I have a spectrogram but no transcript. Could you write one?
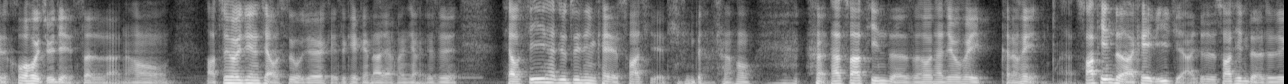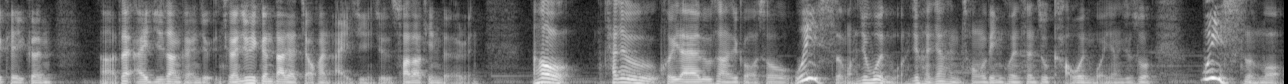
个会会觉得有点深了。然后啊，最后一件小事，我觉得也是可以跟大家分享，就是小 C 他就最近开始刷起了听的，然后 他刷听的的时候，他就会可能会刷听的啊，可以理解啊，就是刷听的就是可以跟。啊，在 IG 上可能就可能就会跟大家交换 IG，就是刷到听的人，然后他就回来的路上就跟我说，为什么？他就问我，就很像很从灵魂深处拷问我一样，就说为什么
